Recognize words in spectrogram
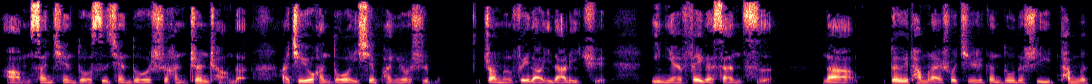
啊，三千多、四千多是很正常的，而且有很多一些朋友是专门飞到意大利去，一年飞个三次。那对于他们来说，其实更多的是以他们。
